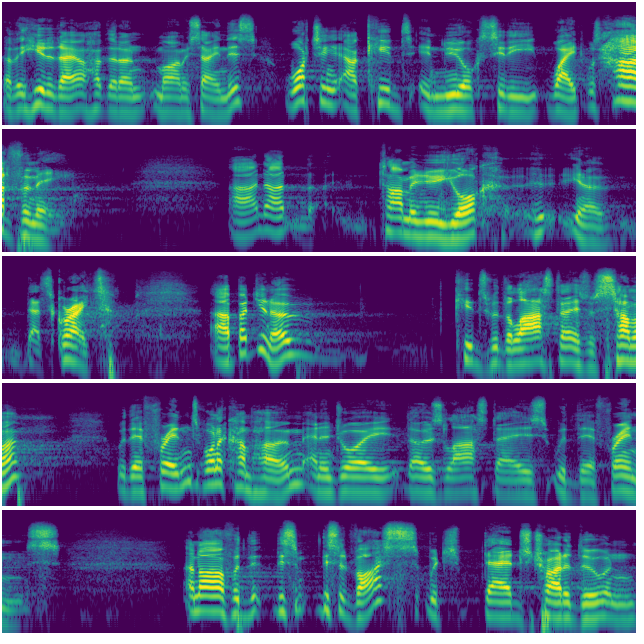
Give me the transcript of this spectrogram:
Now, they're here today. I hope they don't mind me saying this. Watching our kids in New York City wait was hard for me. Uh, now, time in New York, you know, that's great. Uh, but, you know, kids with the last days of summer with their friends want to come home and enjoy those last days with their friends. And I offered this, this advice, which dads try to do and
